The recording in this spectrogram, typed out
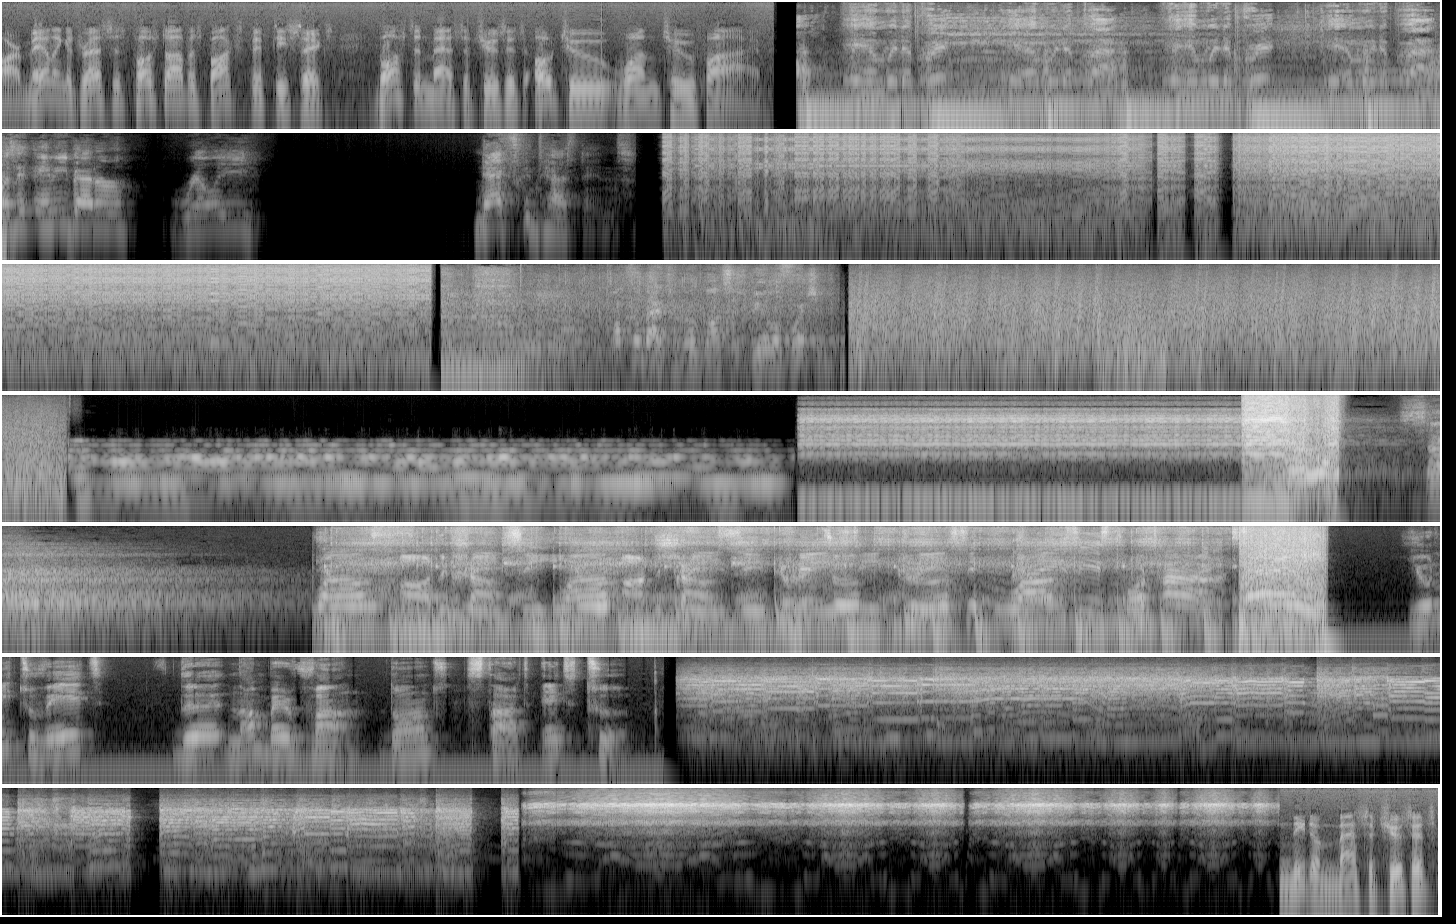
Our mailing address is Post Office Box 56, Boston, Massachusetts 02125. Hit him with a brick, hit him with a pop. Hit him with a brick, hit him with a pop. Was it any better? Really? Next contestant. Welcome back to Roblox's Wheel of Fortune. Sorry. One are the crazy. One are the crazy. You need to do one more time. Hey! You need to wait the number one. Don't start at two. Needham, Massachusetts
